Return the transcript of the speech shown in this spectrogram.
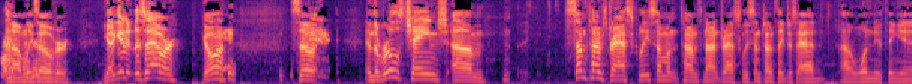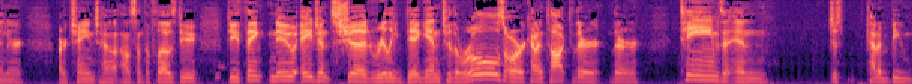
anomaly's over. You got to get it this hour. Go on. So, and the rules change um, sometimes drastically, sometimes not drastically. Sometimes they just add uh, one new thing in or or change how, how something flows. Do you do you think new agents should really dig into the rules or kind of talk to their their teams and just kind of be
